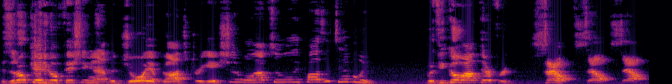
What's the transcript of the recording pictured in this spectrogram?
Is it okay to go fishing and have the joy of God's creation? Well, absolutely, positively. But if you go out there for self, self, self,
